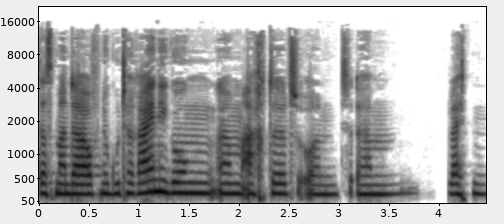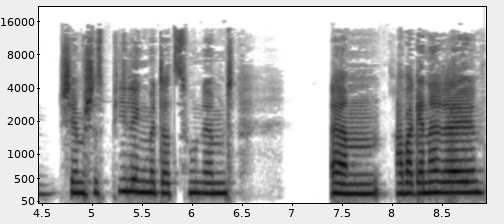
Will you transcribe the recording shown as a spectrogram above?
dass man da auf eine gute Reinigung ähm, achtet und ähm, vielleicht ein chemisches Peeling mit dazu nimmt. Ähm, aber generell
